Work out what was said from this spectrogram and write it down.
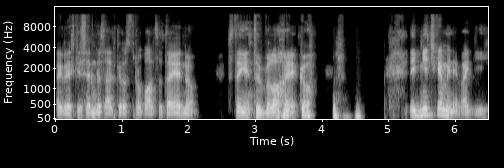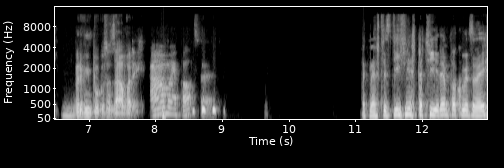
Tak 270 roztrhl palce, to je jedno. Stejně to bylo jako... Jednička mi nevadí. První pokus na závodech. A moje palce. Tak naštěstí mě stačí jeden pokus, viď?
